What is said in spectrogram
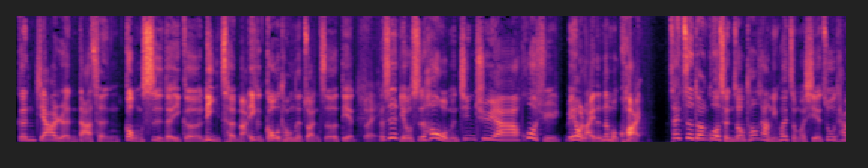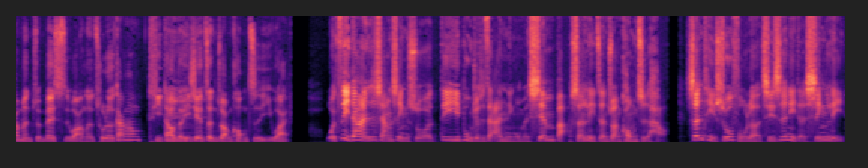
跟家人达成共识的一个历程嘛，一个沟通的转折点。对，可是有时候我们进去啊，或许没有来的那么快。在这段过程中，通常你会怎么协助他们准备死亡呢？除了刚刚提到的一些症状控制以外，嗯，我自己当然是相信说，第一步就是在安宁，我们先把生理症状控制好，身体舒服了，其实你的心理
